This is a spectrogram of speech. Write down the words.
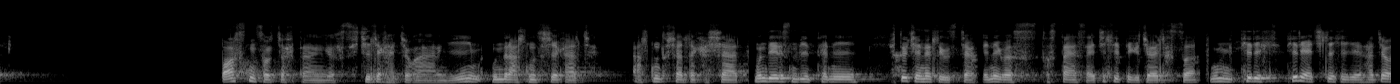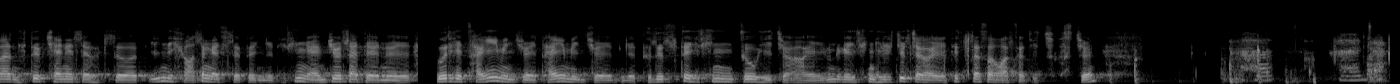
Бостон сурж байхдаа ингээд хичээлийн хажуугаар ингээд ийм өндөр алтан тушаалыг хааж алтан тушаалыг хашаад мөн дээрэс нь би таны YouTube channel-ыг үзэж байгаа. Энийг бас тусдаас ажил хийдэг гэж ойлгосон. Мөн тэр их тэр ажлыг хийгээд хажуугаар нь YouTube channel-аа хөтлөөд энэ их олон ажлуудыг ингээд хэрхэн амжуулаад байна вэ? өөрийнхөө цагийн минж бай, тайм минж бай ингээд төлөвлөлтөө хэрхэн зөв хийж байгаа вэ? Юуныг хэрхэн хэрэгжүүлж байгаа вэ? Тэр талаас хаваалцаж ич хүсэж байна. Аа за.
